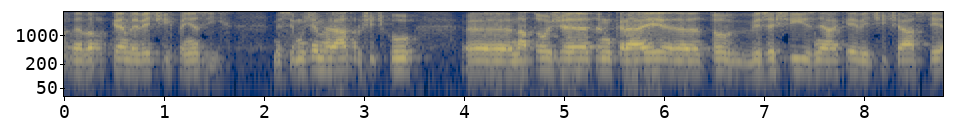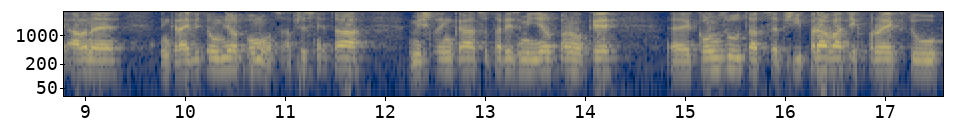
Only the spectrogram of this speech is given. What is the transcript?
ve velkém, ve větších penězích. My si můžeme hrát trošičku eh, na to, že ten kraj eh, to vyřeší z nějaké větší části, ale ne, ten kraj by tomu měl pomoct. A přesně ta myšlenka, co tady zmínil pan Hoke, konzultace, příprava těch projektů,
